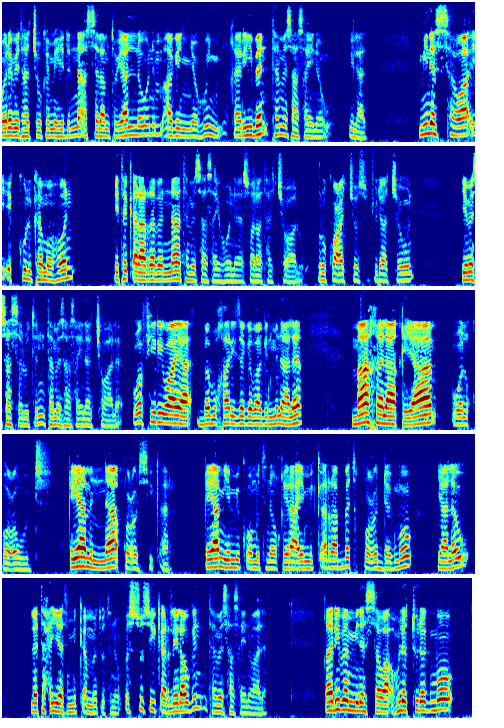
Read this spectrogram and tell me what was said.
ወደ ቤታቸው ከመሄድና አሰላምተው ያለውንም አገኘሁኝ። ቀሪበን ተመሳሳይ ነው ይላል። ሚነ ሰዋኢ እኩል ከመሆን የተቀራረበና ተመሳሳይ ሆነ ሶላታቸው አሉ። ሩኩዓቸው ስጁዳቸውን የመሳሰሉትን ተመሳሳይ ናቸው አለ። ወፊ ሪዋያ በቡኻሪ ዘገባ ግን ምን አለ? ማኸላ ቅያም ወልቁዑድ ቅያምና ቁዑድ። ሲቀር ቅያም የሚቆሙት ነው ቂራ የሚቀራበት ቁዑድ ደግሞ ያለው ለተሕያት የሚቀመጡት ነው። እሱ ሲቀር ሌላው ግን ተመሳሳይ ነው አለ። ቀሪበን ሚነሰዋ ሁለቱ ደግሞ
